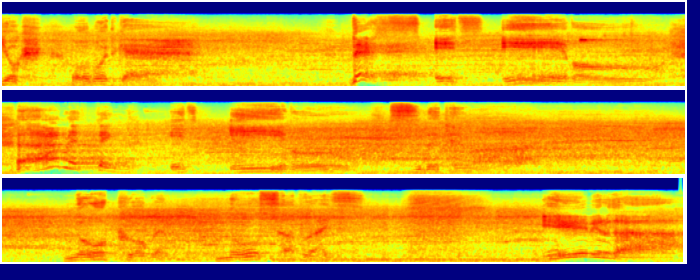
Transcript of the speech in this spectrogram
よく覚えてけ。This is evil. Everything is evil. すべては No problem ノーサプライズイーヴルだ。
